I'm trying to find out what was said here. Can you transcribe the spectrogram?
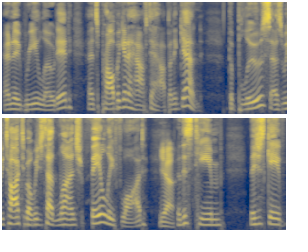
and they reloaded, and it's probably going to have to happen again. The Blues, as we talked about, we just had lunch, fatally flawed. Yeah. This team, they just gave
